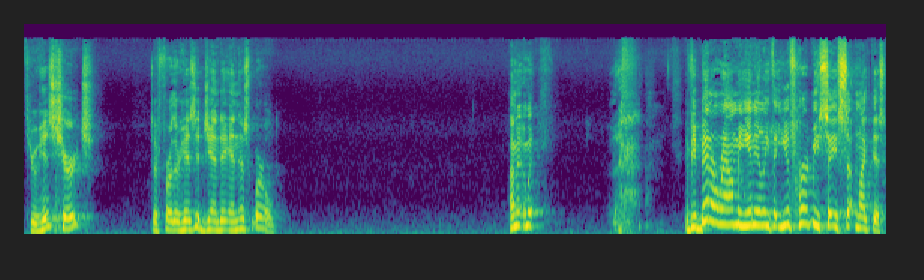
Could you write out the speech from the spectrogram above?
through His church to further His agenda in this world. I mean, if you've been around me any length, that you've heard me say something like this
